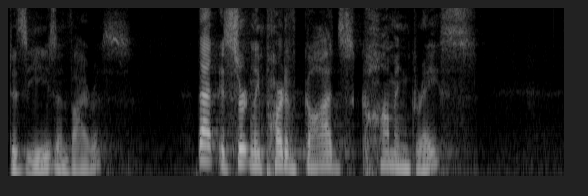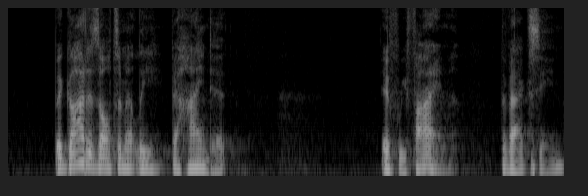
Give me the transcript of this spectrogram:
disease and virus. That is certainly part of God's common grace. But God is ultimately behind it. If we find the vaccine,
